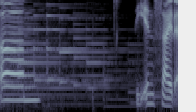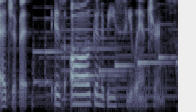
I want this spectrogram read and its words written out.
um, the inside edge of it, is all going to be sea lanterns.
